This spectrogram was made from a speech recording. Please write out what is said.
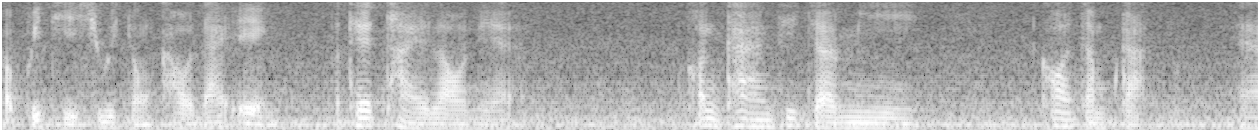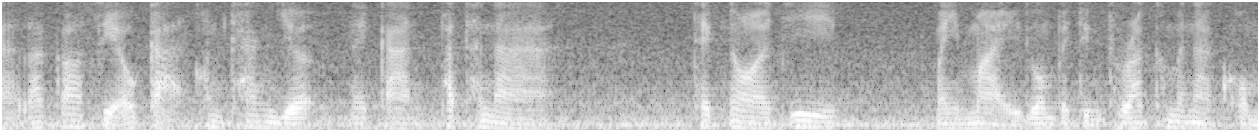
กับวิถีชีวิตของเขาได้เอง ประเทศไทยเราเนี่ยค่อนข้างที่จะมีข้อจำกัดนะฮะแล้วก็เสียโอกาสค่อนข้างเยอะในการพัฒนาเทคโนโลยีใหม่ๆ รวมไปถึงโทรคมนาคม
